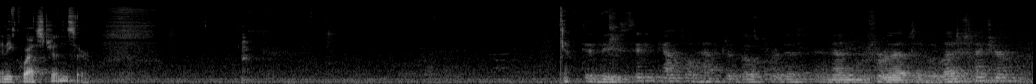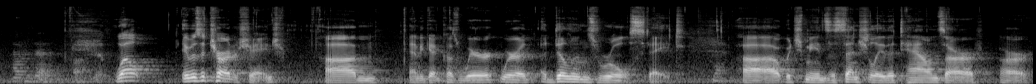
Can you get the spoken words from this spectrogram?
any questions or. Did the city council have to vote for this and then refer that to the legislature? How does that process? Well, it was a charter change, um, and again, because we're, we're a Dillon's rule state, uh, which means essentially the towns are, are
